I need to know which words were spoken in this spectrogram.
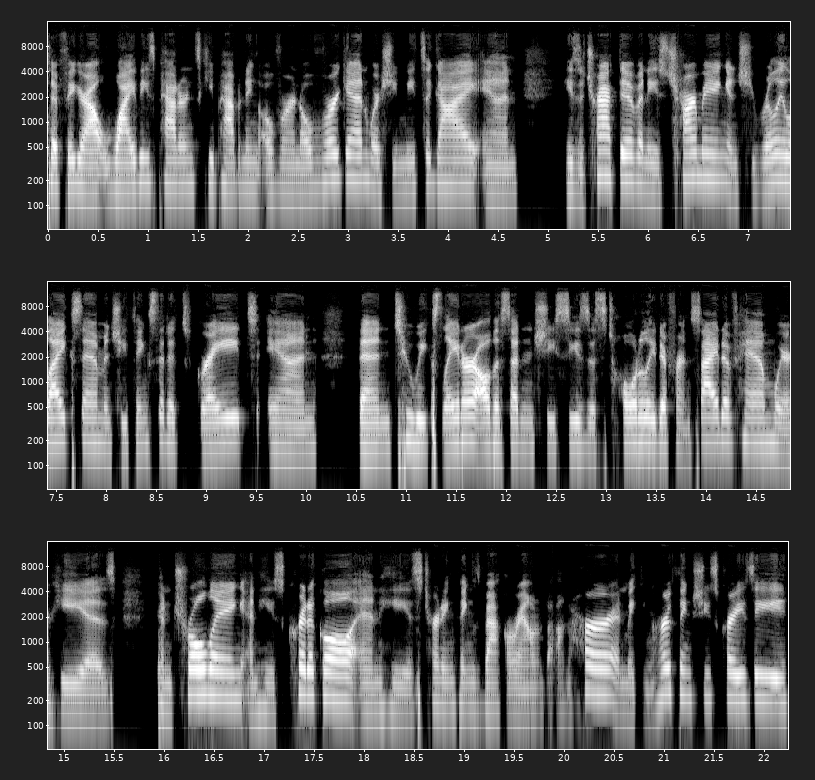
to figure out why these patterns keep happening over and over again, where she meets a guy and he's attractive and he's charming and she really likes him and she thinks that it's great and then two weeks later, all of a sudden, she sees this totally different side of him where he is controlling and he's critical and he's turning things back around on her and making her think she's crazy.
